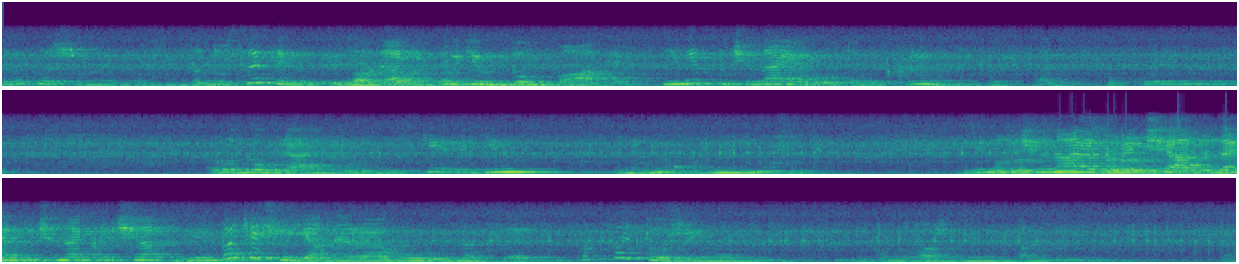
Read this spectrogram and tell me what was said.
звикли, що вони мусять задусити людину, Так, да, так, і так. потім довбати. І він починає рота відкрив, так спокійно, розмовляє по-людськи, він не може, він не може. Він починає кричати, да, він починає кричати. Він бачить, що я не реагую на це. Там той теж йому уповноважений, йому там так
